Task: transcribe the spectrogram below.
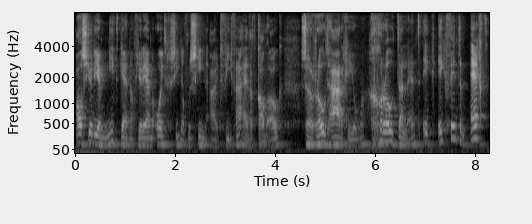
als jullie hem niet kennen of jullie hebben hem ooit gezien, of misschien uit FIFA, hè, dat kan ook. een roodharige jongen, groot talent. Ik, ik vind hem echt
